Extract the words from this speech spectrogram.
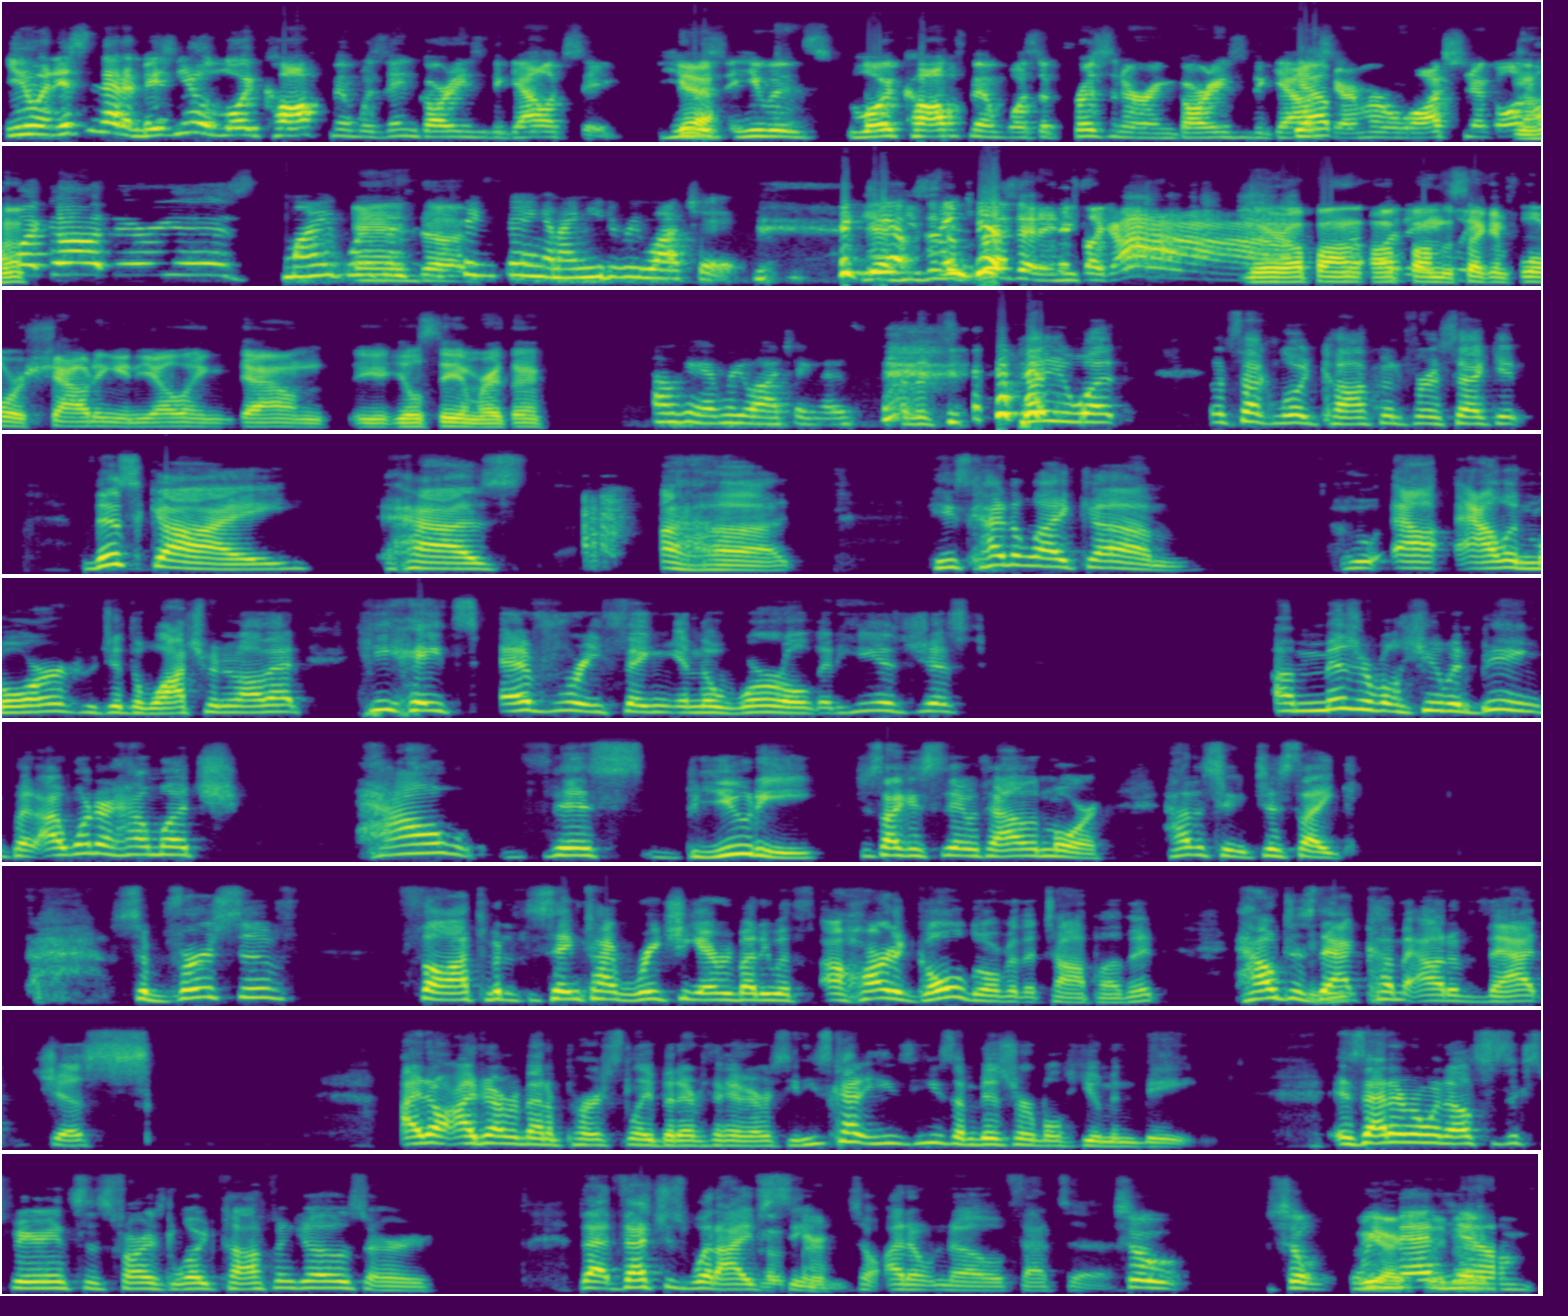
You know, and isn't that amazing? You know, Lloyd Kaufman was in Guardians of the Galaxy. He Yeah. was he was Lloyd Kaufman was a prisoner in Guardians of the Galaxy. I remember watching it going, Uh-huh. "Oh my god, there he is!" My boyfriend And, the uh, same thing, and I need to rewatch it. Yeah, he's in the prison, and he's like, "Ah!" They're up on up on the second floor, shouting and yelling down. You- You'll see him right there. Okay, I'm rewatching this. Let's tell you what. Let's talk Lloyd Kaufman for a second. This guy has, uh, he's kind of like um, who Al- Alan Moore, who did The Watchmen and all that. He hates everything in the world, and he is just a miserable human being. But I wonder how much, how this beauty, just like I said with Alan Moore, how this thing just like subversive thoughts, but at the same time reaching everybody with a heart of gold over the top of it. How does Mhm. that come out of that? Just I don't. I've never met him personally, but everything I've ever seen, he's kind of he's he's a miserable human being. Is that everyone else's experience as far as Lloyd Kaufman goes, or that that's just what I've No, seen? So I don't know if that's a So, so We we met actually met him.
